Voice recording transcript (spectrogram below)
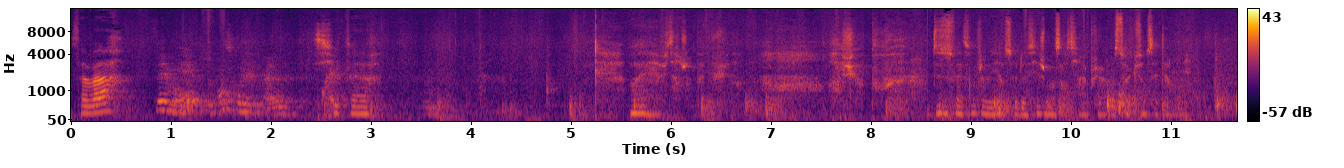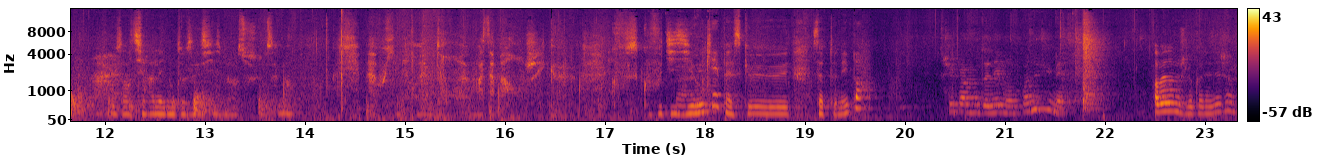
Ça va? C'est bon, je pense qu'on est prêts. Super. Ouais, putain, j'en peux plus. Oh, je suis au bout. De toute façon, je vais lire ce dossier, je m'en sortirai plus. L'instruction, c'est terminé. Sortirai à la limite aux assises, mais l'instruction, c'est mort. Vous, disiez OK, parce que ça te tenait pas. Je vais pas vous donner mon point de vue, maître. Ah bah non, mais je le connais déjà, donc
